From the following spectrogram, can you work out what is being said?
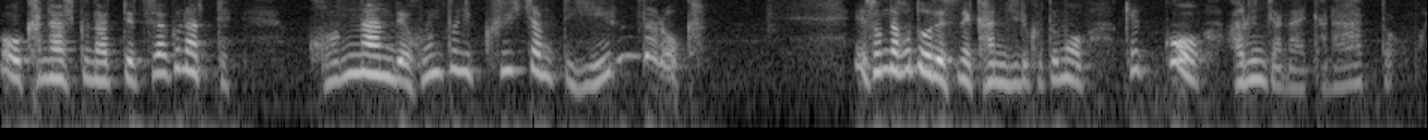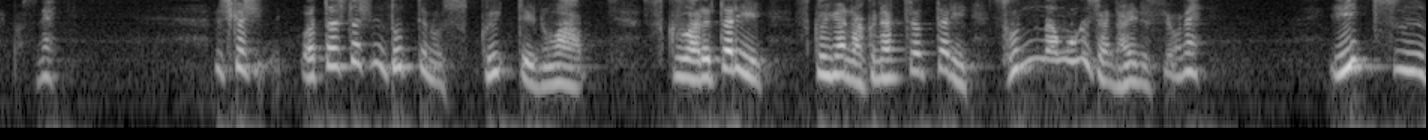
悲しくなって辛くなってこんなんで本当にクリスチャンって言えるんだろうか？そんなことをですね感じることも結構あるんじゃないかなと思いますね。しかし私たちにとっての救いっていうのは救われたり救いがなくなっちゃったりそんなものじゃないですよね。いつ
